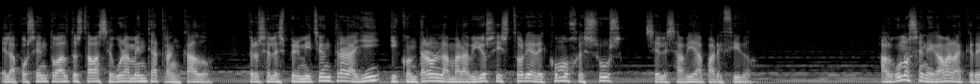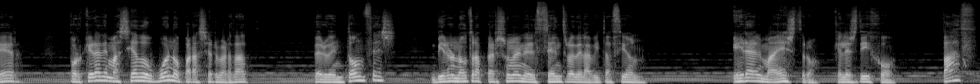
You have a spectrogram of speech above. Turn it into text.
El aposento alto estaba seguramente atrancado, pero se les permitió entrar allí y contaron la maravillosa historia de cómo Jesús se les había aparecido. Algunos se negaban a creer, porque era demasiado bueno para ser verdad, pero entonces vieron a otra persona en el centro de la habitación. Era el Maestro que les dijo, paz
